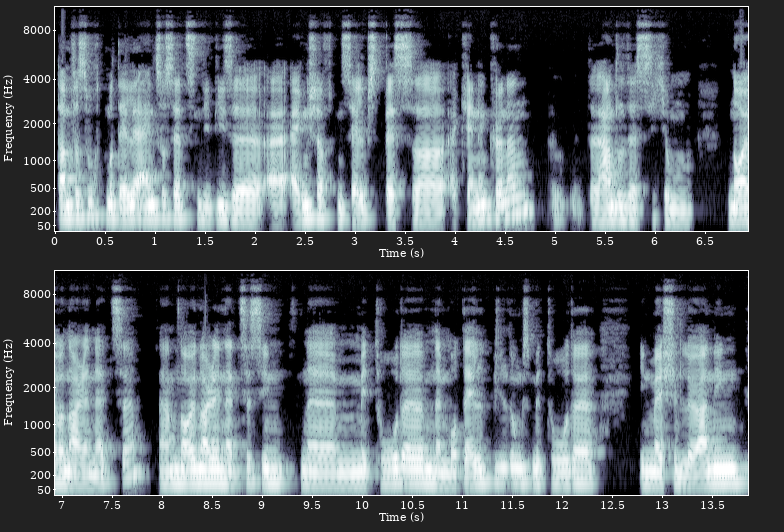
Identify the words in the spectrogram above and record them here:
dann versucht, Modelle einzusetzen, die diese äh, Eigenschaften selbst besser erkennen können. Da handelt es sich um neuronale Netze. Ähm, neuronale Netze sind eine Methode, eine Modellbildungsmethode in Machine Learning,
